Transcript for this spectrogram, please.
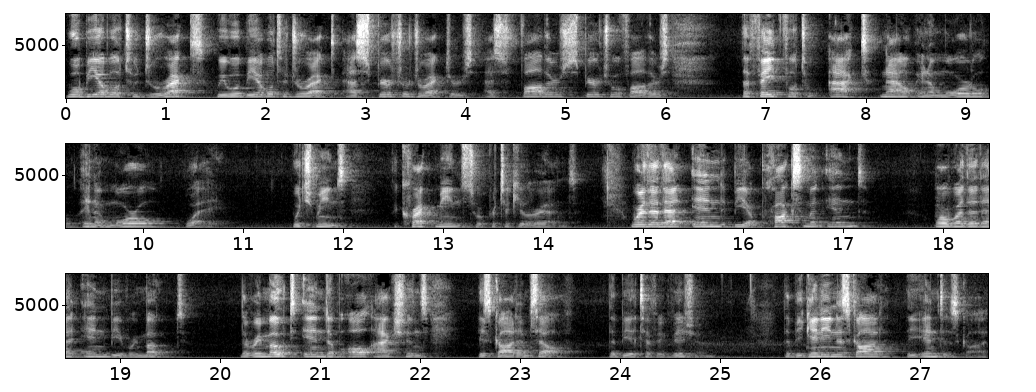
will be able to direct, we will be able to direct as spiritual directors, as fathers, spiritual fathers, the faithful to act now in a moral, in a moral way, which means the correct means to a particular end. Whether that end be a proximate end or whether that end be remote. The remote end of all actions is God Himself, the beatific vision. The beginning is God, the end is God.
